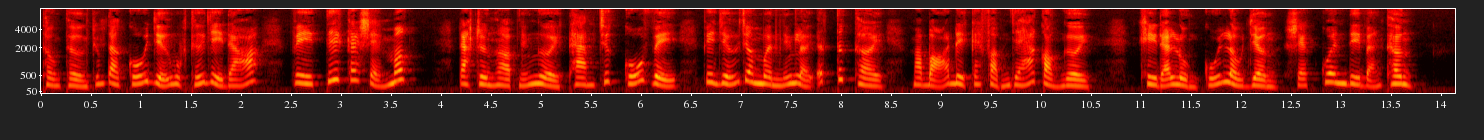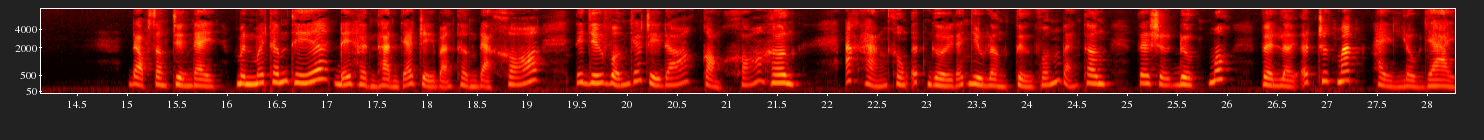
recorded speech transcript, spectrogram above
Thông thường chúng ta cố giữ một thứ gì đó vì tiếc cái sẽ mất đặt trường hợp những người tham chức cố vị vì giữ cho mình những lợi ích tức thời mà bỏ đi cái phẩm giá còn người. Khi đã luồn cuối lâu dần sẽ quên đi bản thân. Đọc xong chương này, mình mới thấm thía để hình thành giá trị bản thân đã khó, để giữ vững giá trị đó còn khó hơn. ắt hẳn không ít người đã nhiều lần tự vấn bản thân về sự được mất, về lợi ích trước mắt hay lâu dài.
